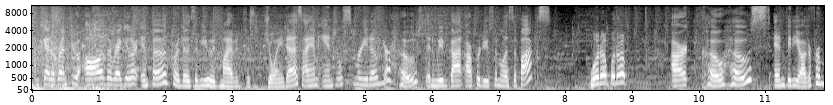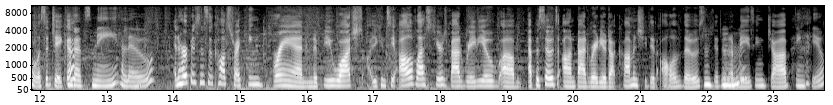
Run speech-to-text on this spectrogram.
I'm going to run through all of the regular info for those of you who might have just joined us. I am Angela Smorito, your host, and we've got our producer, Melissa Fox, What up, what up? our co host and videographer, Melissa Jacob. That's me. Hello. And her business is called Striking Brand. And if you watched, you can see all of last year's BaaD Radio um, episodes on badradio.com. And she did all of those. She did an Mhm. amazing job. Thank you.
